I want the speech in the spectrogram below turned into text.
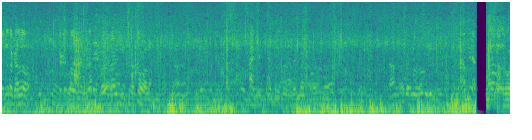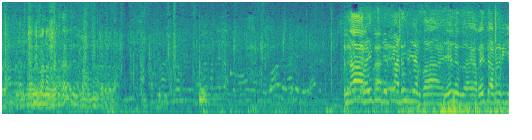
ఎందుకంటే అల్లో గడ్డి పాలు కదా రైతు గట్టిగా అడ్డం తిరిగాడు సార్ ఏం లేదు ఆ రైతు అడ్డం తిరిగి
